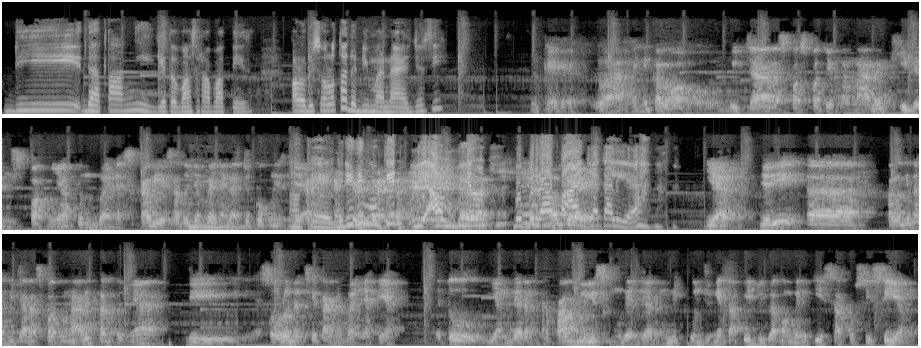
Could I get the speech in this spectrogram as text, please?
didatangi gitu Mas Rapat nih. Kalau di Solo tuh ada di mana aja sih? Oke, wah ini kalau bicara spot-spot yang menarik, hidden spotnya pun banyak sekali ya. Satu jam hmm. kayaknya nggak cukup nih Oke, okay, jadi ini mungkin diambil beberapa okay. aja kali ya. Ya, jadi uh, kalau kita bicara spot menarik tentunya di Solo dan sekitarnya banyak ya. Itu yang jarang terpublish, kemudian jarang dikunjungi, tapi juga memiliki satu sisi yang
